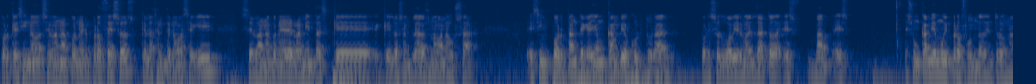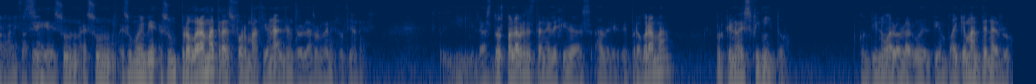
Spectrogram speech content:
porque si no se van a poner procesos que la gente no va a seguir, se van a poner herramientas que, que los empleados no van a usar. Es importante que haya un cambio cultural. Por eso el gobierno del dato es, es, es un cambio muy profundo dentro de una organización. Sí, es un, es un, es un, es un programa transformacional dentro de las organizaciones. Y las dos palabras están elegidas de Programa, porque no es finito, continúa a lo largo del tiempo, hay que mantenerlo.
